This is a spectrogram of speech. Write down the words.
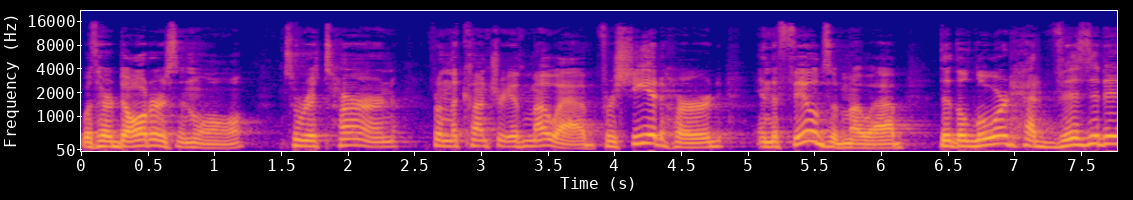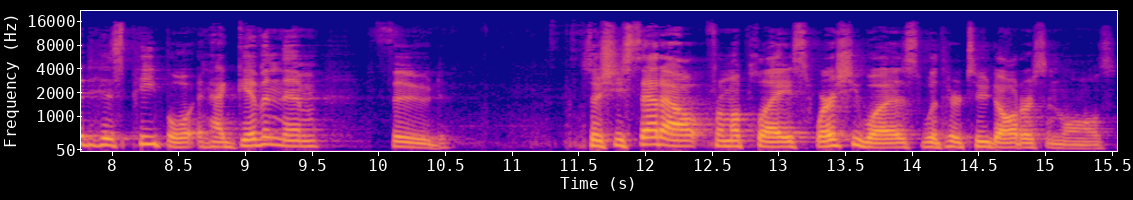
with her daughters in law to return from the country of Moab, for she had heard in the fields of Moab that the Lord had visited his people and had given them food. So she set out from a place where she was with her two daughters in laws,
